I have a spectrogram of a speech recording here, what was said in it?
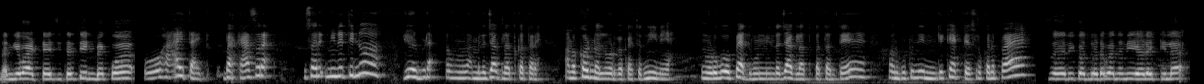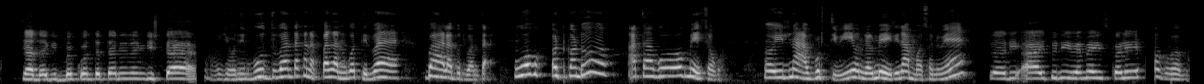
ನನಗೆ ಹೊಟ್ಟೆ ಹಸಿತ ತಿನ್ಬೇಕು. ಓ ಆಯ್ತಾಯ್ತು ಬಕಾಸುರ ಸರಿ? ನೀನೆ ತಿನ್ನು. ಹೇಳ್ಬಿಡ ಆಮೇಲೆ ಜಗಳ ಹತ್ಕೋತಾರೆ. ಆಮೇಲೆ ಕಣ್ಣಲ್ಲಿ ನೋಡ್ಬೇಕಾಯ್ತದೆ ನೀನೇ. ನೋಡುಗು ಪೆದ್ಗುಂಡಿಂದ ಜಗಳ ಹತ್ಕೋತಂತೆ. ಅಂದ್ಬಿಟ್ಟು ನಿನಗೆ ಕೆಟ್ಟ ಹೆಸರು ಕಣಪ್ಪ. ಸರಿ ಕಂದೊಡವ ನಾನು ಹೇಳಕ್ಕಿಲ್ಲ. ಚೆನ್ನಾಗಿರ್ಬೇಕು ಅಂತ ತಾನೇ ನಂಗೆ ಇಷ್ಟ. ಅಯ್ಯೋ ನೀನು ಬುದ್ಧಿವಂತ ಕಣಪ್ಪ ನನಗೆ ಗೊತ್ತಿಲ್ವಾ? ಭಾಳ ಅಂತ ಹೋಗು ಅಟ್ಕೊಂಡು ಆತಾಗೋಗಿ ಮೇಯ್ಸೋಗು. ಇಲ್ಲಿ ನಾವು ಬಿಡ್ತೀವಿ ಒಂದ್ರಲ್ಲಿ ಮೇಯ್ರಿ ನಮ್ಮ ಹಸನುವೆ ಸರಿ ಆಯ್ತು ನೀವೇ ಮೇಯಿಸ್ಕೊಳ್ಳಿ. ಹೋಗು ಹೋಗು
